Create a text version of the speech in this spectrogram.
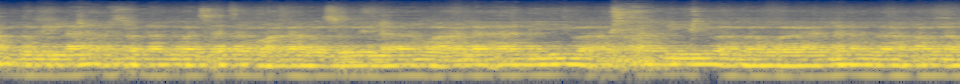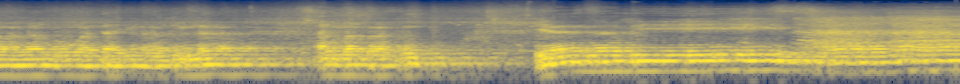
Alhamdulillah, Assalatu wassalamu ala rasulillah Wa ala alihi wa ashabihi wa mawala La hawla wa la illa billah. Amma ba'du. Ya Nabi Salam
